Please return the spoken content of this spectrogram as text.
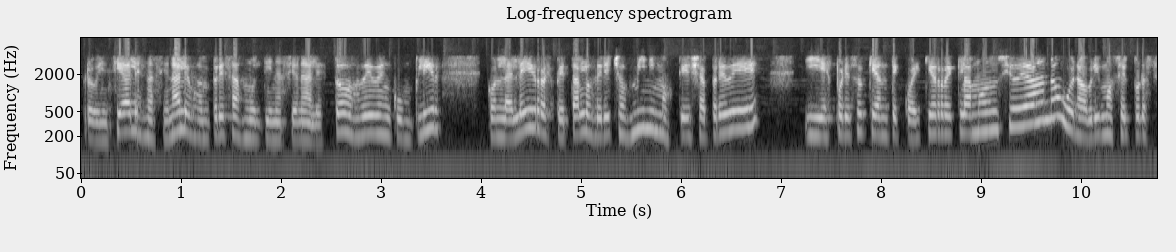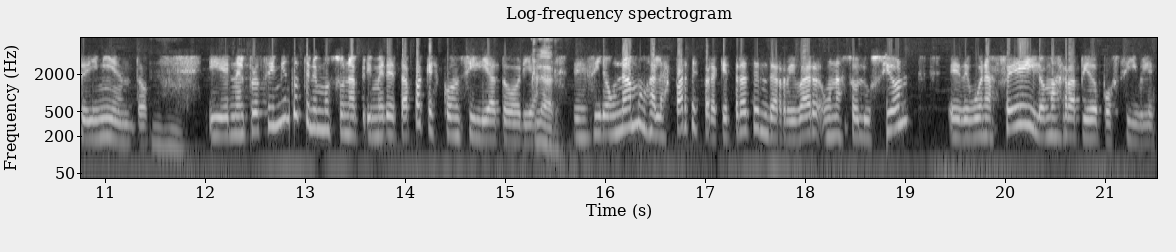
provinciales, nacionales o empresas multinacionales. Todos deben cumplir con la ley y respetar los derechos mínimos que ella prevé y es por eso que ante cualquier reclamo de un ciudadano, bueno, abrimos el procedimiento. Y en el procedimiento tenemos una primera etapa que es conciliatoria. Es decir, aunamos a las partes para que traten de arribar una solución eh, de buena fe y lo más rápido posible.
